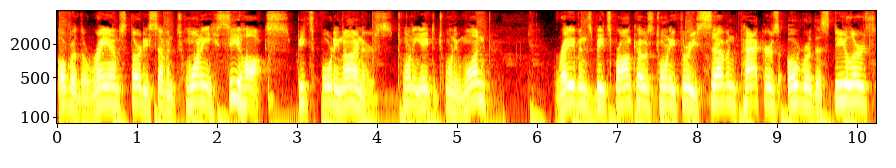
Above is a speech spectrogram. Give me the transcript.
over the Rams 37 20. Seahawks beats 49ers 28 to 21. Ravens beats Broncos 23 7. Packers over the Steelers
